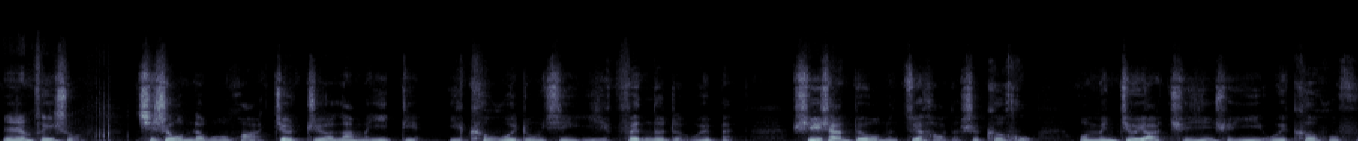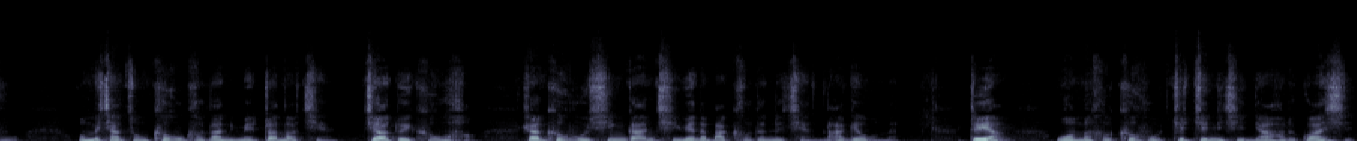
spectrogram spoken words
任正非说：“其实我们的文化就只有那么一点，以客户为中心，以奋斗者为本。世界上对我们最好的是客户，我们就要全心全意为客户服务。我们想从客户口袋里面赚到钱，就要对客户好，让客户心甘情愿地把口袋里的钱拿给我们。”这样，我们和客户就建立起良好的关系。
